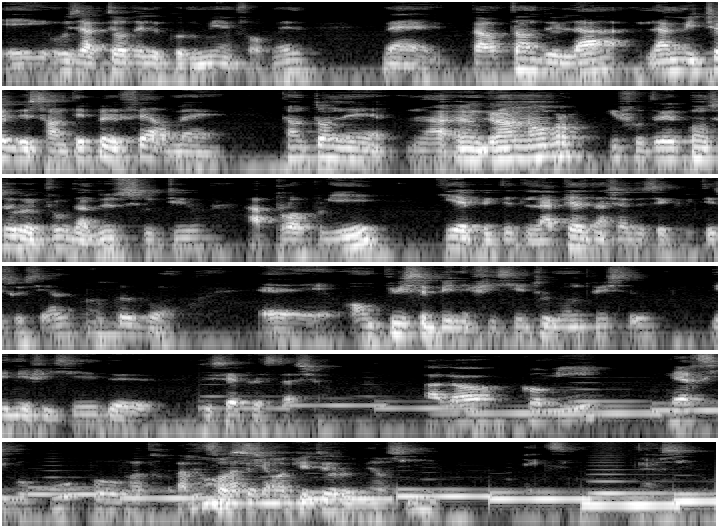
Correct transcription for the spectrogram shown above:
et aux acteurs de l'économie informelle mais partant de là, la mutuelle de santé peut le faire, mais quand on est un grand nombre, il faudrait qu'on se retrouve dans une structure appropriée, qui est peut-être la Caisse nationale de sécurité sociale, pour que bon, eh, on puisse bénéficier, tout le monde puisse bénéficier de, de ces prestations. Alors, Comi, merci beaucoup pour votre participation. C'est moi qui te remercie. Excellent. Merci.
